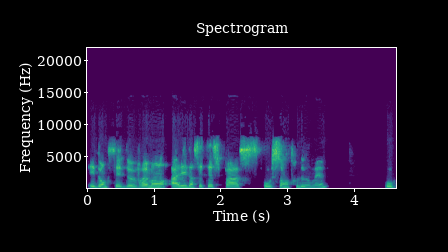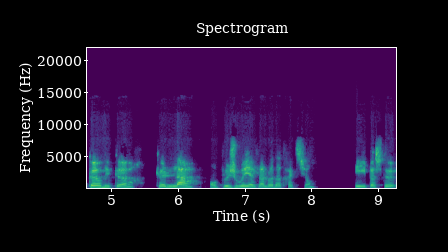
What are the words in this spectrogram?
Et donc, c'est de vraiment aller dans cet espace au centre de nous-mêmes, au cœur du cœur, que là, on peut jouer avec la loi d'attraction. Et parce que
